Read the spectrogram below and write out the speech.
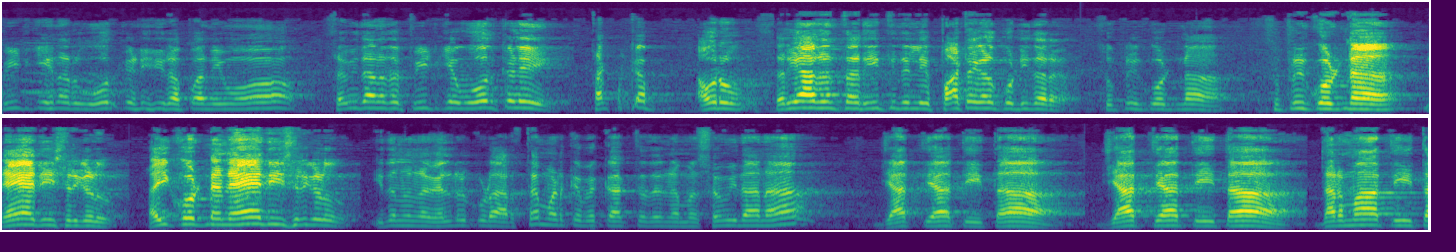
ಪೀಠಕ್ಕೆ ಏನಾದ್ರು ಓದ್ಕೊಂಡಿದ್ದೀರಪ್ಪ ನೀವು? ಸಂವಿಧಾನದ ಪೀಠಕ್ಕೆ ಓದ್ಕೊಳ್ಳಿ. ತಕ್ಕ ಅವರು ಸರಿಯಾದಂತ ರೀತಿಯಲ್ಲಿ ಪಾಠಗಳು ಕೊಟ್ಟಿದ್ದಾರೆ. ಸುಪ್ರೀಂ ಕೋರ್ಟ್ನ ಸುಪ್ರೀಂ ಕೋರ್ಟ್ನ ನ್ಯಾಯಾಧೀಶರುಗಳು, ಹೈಕೋರ್ಟ್ನ ನ್ಯಾಯಾಧೀಶರುಗಳು, ಇದನ್ನು ನಾವೆಲ್ಲರೂ ಕೂಡ ಅರ್ಥ ಮಾಡ್ಕೋಬೇಕಾಗ್ತದೆ ನಮ್ಮ ಸಂವಿಧಾನ. ಜಾತ್ಯಾತೀತ ಜಾತ್ಯಾತೀತ, ಧರ್ಮಾತೀತ.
